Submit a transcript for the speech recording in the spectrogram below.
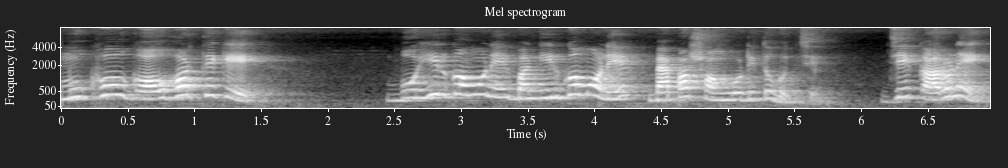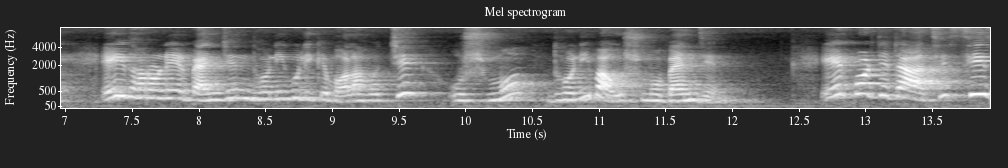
মুখ গহ্বর থেকে বহির্গমনের বা নির্গমনের ব্যাপার সংগঠিত হচ্ছে। যে কারণে এই ধরনের ব্যঞ্জন ধ্বনিগুলিকে বলা হচ্ছে উষ্ম ধ্বনি বা উষ্ম ব্যঞ্জন। এরপর যেটা আছে শীষ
